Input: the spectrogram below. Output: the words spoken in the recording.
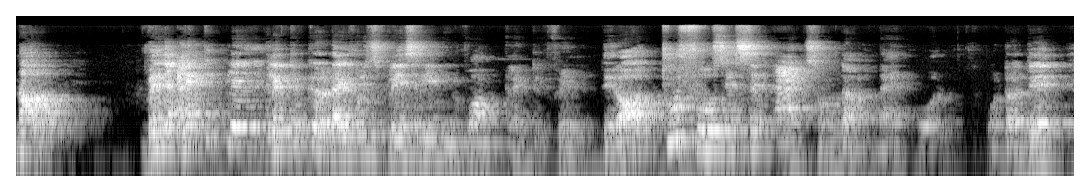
Now when the electric play, electric dipole is placed in uniform electric field, there are two forces acts on the dipole. What are they?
